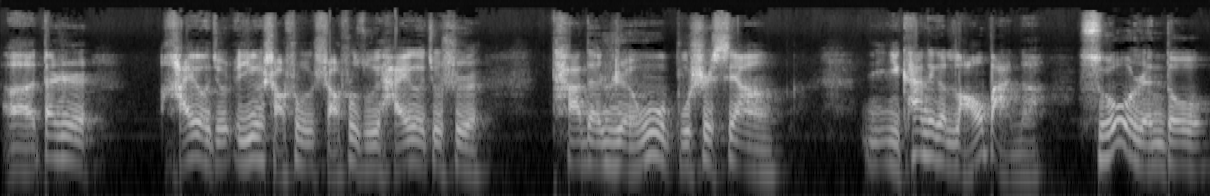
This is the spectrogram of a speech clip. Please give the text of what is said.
呃，但是还有就是一个少数少数族裔，还有一个就是他的人物不是像你你看那个老版的，所有人都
